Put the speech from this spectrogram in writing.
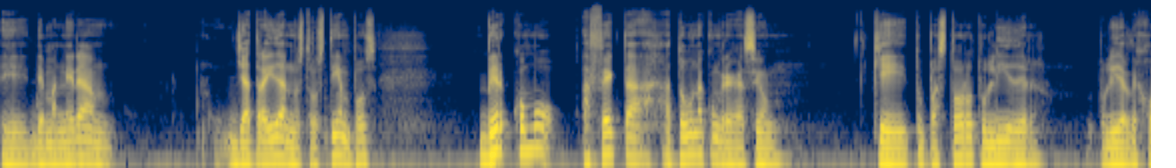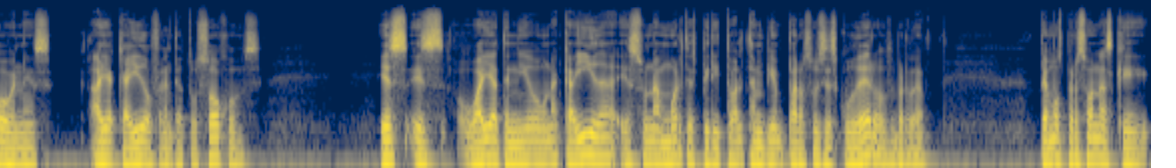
eh, de manera ya traída a nuestros tiempos, ver cómo afecta a toda una congregación que tu pastor o tu líder, tu líder de jóvenes, haya caído frente a tus ojos. Es, es, o haya tenido una caída, es una muerte espiritual también para sus escuderos, ¿verdad? Vemos personas que,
